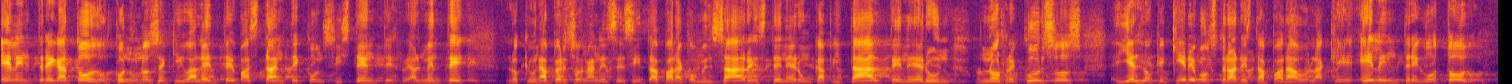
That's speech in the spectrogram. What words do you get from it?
él entrega todo con unos equivalentes bastante consistentes. Realmente lo que una persona necesita para comenzar es tener un capital, tener unos recursos y es lo que quiere mostrar esta parábola, que Él entregó todo.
